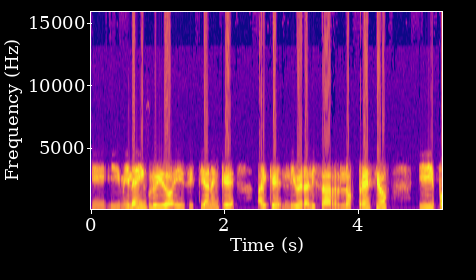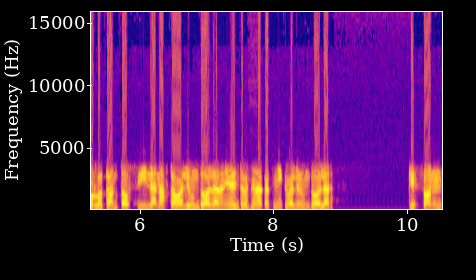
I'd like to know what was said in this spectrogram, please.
y, y mi ley incluido insistían en que hay que liberalizar los precios y por lo tanto si la nafta vale un dólar a nivel internacional acá tiene que valer un dólar que son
